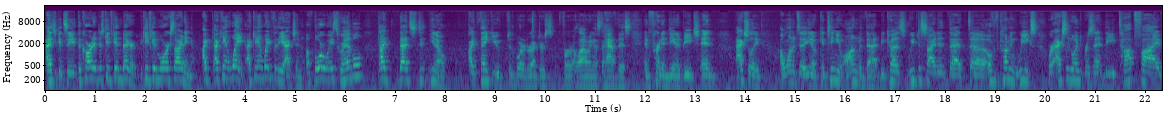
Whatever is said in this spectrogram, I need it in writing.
as you can see, the card it just keeps getting bigger. It keeps getting more exciting. I, I can't wait. I can't wait for the action. A four-way scramble. I that's you know, I thank you to the board of directors for allowing us to have this in Fernandina Beach. And actually, I wanted to, you know, continue on with that because we've decided that uh, over the coming weeks, we're actually going to present the top five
